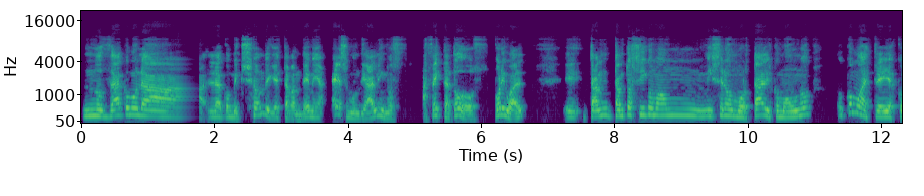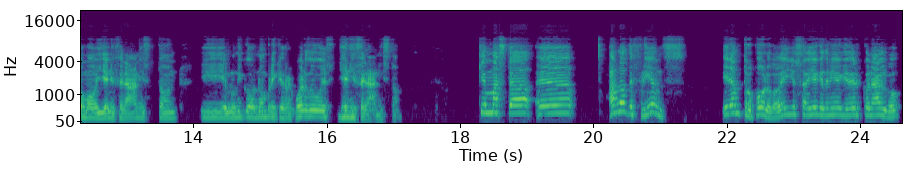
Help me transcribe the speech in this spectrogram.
nos da como la, la convicción de que esta pandemia es mundial y nos afecta a todos por igual. Eh, tan, tanto así como a un mísero mortal como uno, como a estrellas como Jennifer Aniston, y el único nombre que recuerdo es Jennifer Aniston. ¿Quién más está? Eh, habla de Friends. Era antropólogo, ¿eh? yo sabía que tenía que ver con algo.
